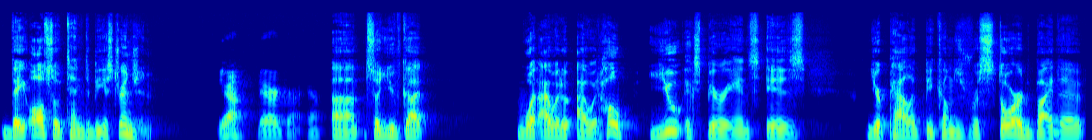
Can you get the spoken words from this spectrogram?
they also tend to be astringent. Yeah, they are great. Yeah. Uh, so you've got what I would I would hope you experience is your palate becomes restored by the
